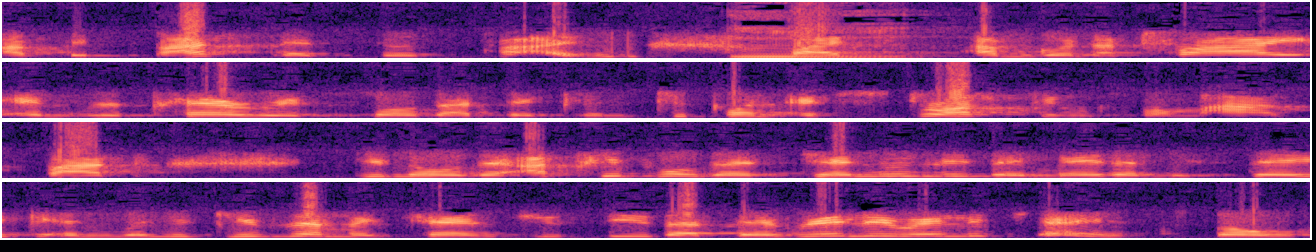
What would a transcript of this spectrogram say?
I've been busted this time, mm. but I'm going to try and repair it so that they can keep on extracting from us. But, you know, there are people that genuinely they made a mistake and when you give them a chance, you see that they really, really changed. So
